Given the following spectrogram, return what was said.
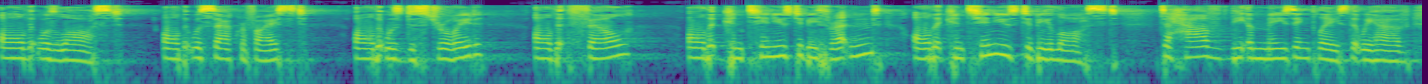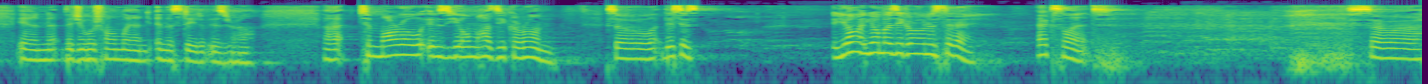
all that was lost, all that was sacrificed, all that was destroyed, all that fell, all that continues to be threatened, all that continues to be lost, to have the amazing place that we have in the Jewish homeland in the state of Israel. Uh, tomorrow is Yom HaZikaron. So this is Yom, Yom HaZikaron is today. Excellent. So, uh,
